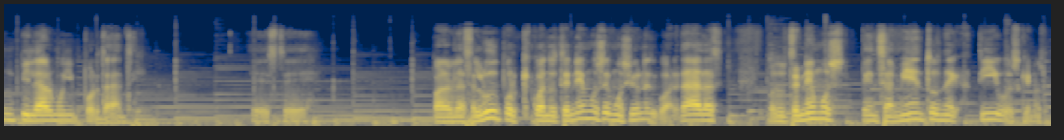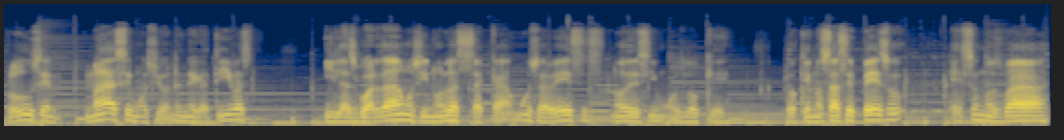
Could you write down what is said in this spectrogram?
un pilar muy importante este, para la salud, porque cuando tenemos emociones guardadas, cuando tenemos pensamientos negativos que nos producen más emociones negativas, y las guardamos y no las sacamos a veces, no decimos lo que, lo que nos hace peso, eso nos va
